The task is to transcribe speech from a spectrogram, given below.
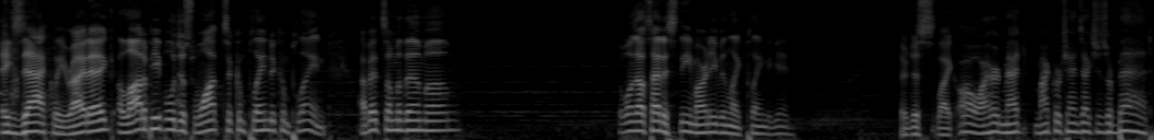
exactly, right, Egg? A lot of people just want to complain to complain. I bet some of them, um, the ones outside of Steam aren't even, like, playing the game. They're just like, oh, I heard microtransactions are bad.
